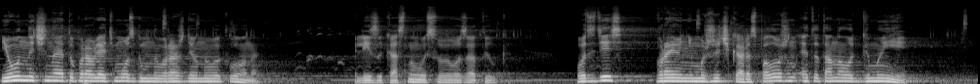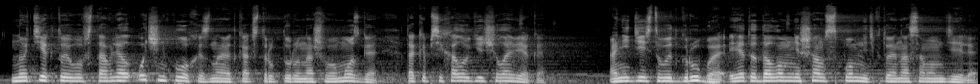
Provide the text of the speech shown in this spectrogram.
и он начинает управлять мозгом новорожденного клона. Лиза коснулась своего затылка. Вот здесь, в районе мозжечка, расположен этот аналог ГМИ. Но те, кто его вставлял, очень плохо знают как структуру нашего мозга, так и психологию человека. Они действуют грубо, и это дало мне шанс вспомнить, кто я на самом деле.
